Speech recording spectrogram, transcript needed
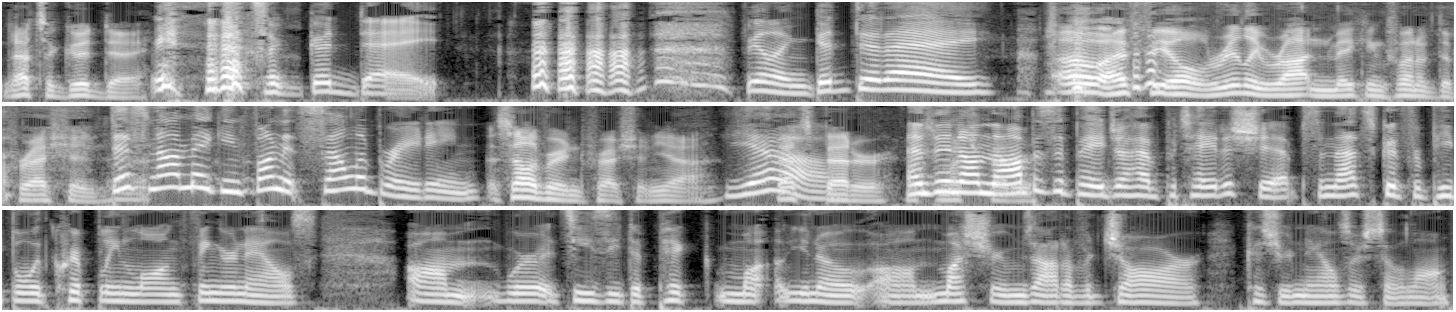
That's a good day. That's a good day. Feeling good today. Oh, I feel really rotten making fun of depression. That's not making fun, it's celebrating. Celebrating depression, yeah. Yeah. That's better. And then on the better. opposite page, I have potato chips, and that's good for people with crippling long fingernails. Um, where it's easy to pick, mu- you know, um, mushrooms out of a jar because your nails are so long.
